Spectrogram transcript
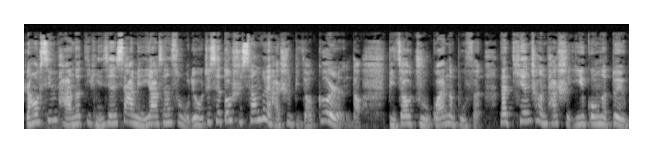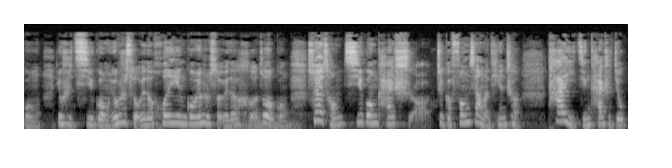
然后星盘的地平线下面一二三四五六这些都是相对还是比较个人的、比较主观的部分。那天秤它是一宫的对宫，又是七宫，又是所谓的婚姻宫，又是所谓的合作宫，所以从七宫开始哦，这个风向的天秤它已经开始就。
